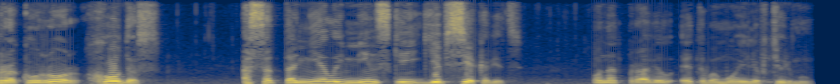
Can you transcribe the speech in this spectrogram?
прокурор Ходос, осатанелый минский Евсековец – он отправил этого Моэля в тюрьму.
